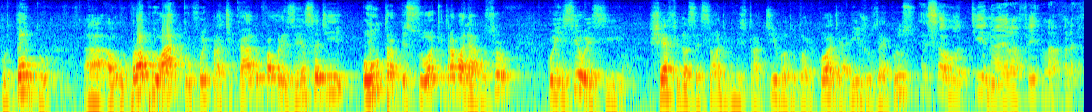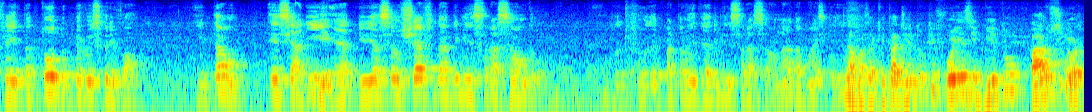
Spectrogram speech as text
Portanto, a, a, o próprio ato foi praticado com a presença de outra pessoa que trabalhava. O senhor Conheceu esse chefe da seção administrativa do DOICOD, Ari José Cruz? Essa rotina era feita todo pelo escrivão. Então, esse Ari é, devia ser o chefe da administração do, do, do, departamento de administração, nada mais que isso. Não, mas aqui está dito que foi exibido para o senhor.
